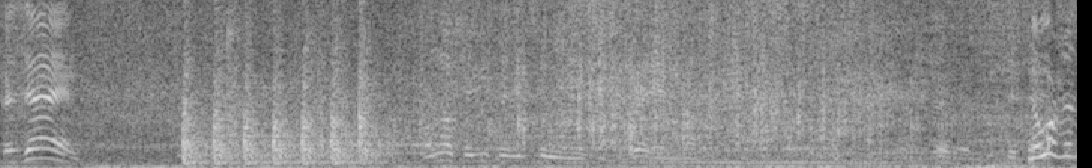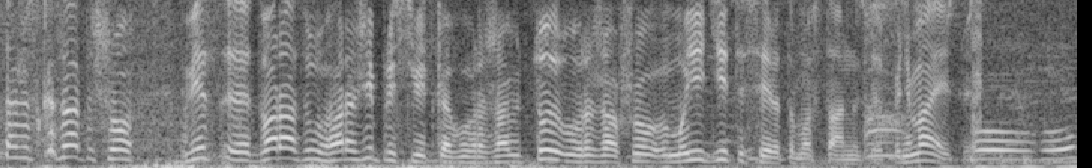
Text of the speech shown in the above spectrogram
Хазяїн! Ще вікна відчинені. Ну можу навіть сказати, що він е, два рази у гаражі при свідках угрожав, і той угрожав, що мої діти сиротом остануться, розумієте? Ого.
